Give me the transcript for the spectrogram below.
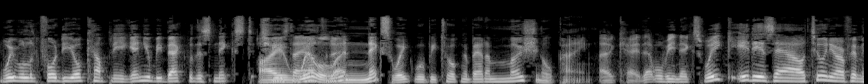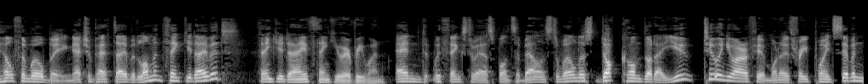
We will look forward to your company again. You'll be back with us next Tuesday I will, afternoon. and next week we'll be talking about emotional pain. Okay, that will be next week. It is our 2 on FM Health and Wellbeing. Naturopath David Lomman. Thank you, David. Thank you, Dave. Thank you, everyone. And with thanks to our sponsor, balancetowellness.com.au, 2 on URFM 103.7.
